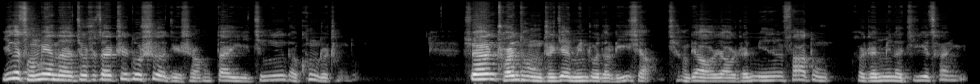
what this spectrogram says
一个层面呢，就是在制度设计上，代以精英的控制程度。虽然传统直接民主的理想强调要人民发动和人民的积极参与，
